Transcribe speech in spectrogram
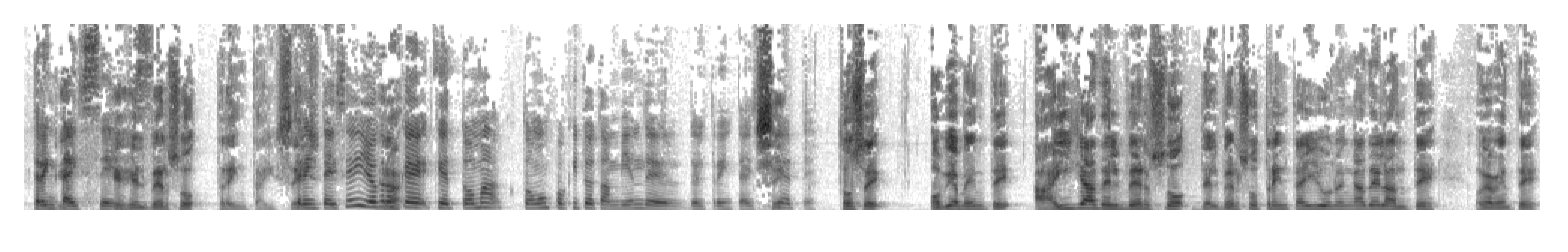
que- 36. que es el verso 36. 36 yo ¿verdad? creo que, que toma, toma un poquito también del, del Sí. 37. Entonces, obviamente, ahí ya del verso, del verso 31 en adelante, obviamente,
